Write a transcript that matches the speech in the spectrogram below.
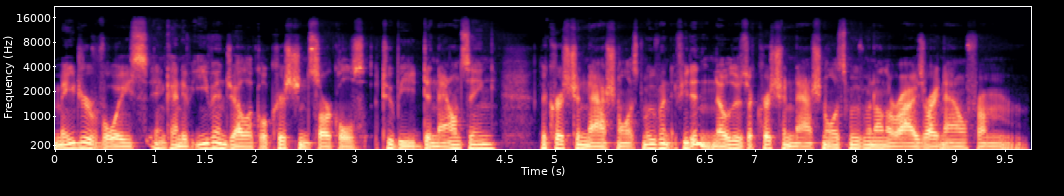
major voice in kind of evangelical Christian circles to be denouncing the Christian nationalist movement. If you didn't know there's a Christian nationalist movement on the rise right now from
